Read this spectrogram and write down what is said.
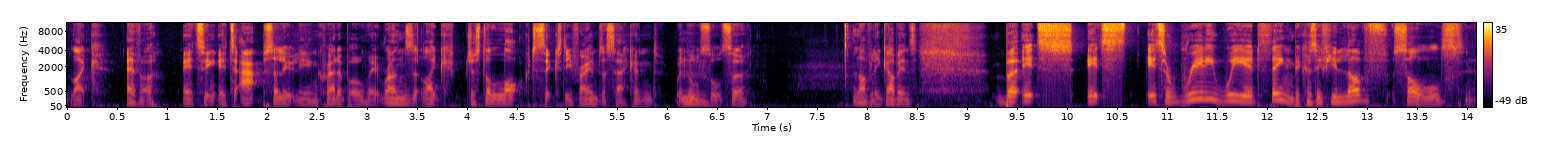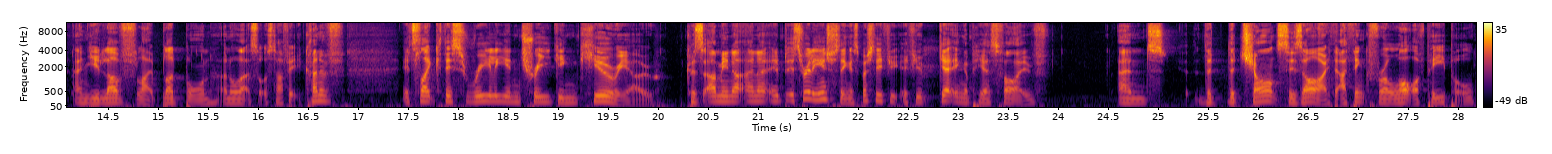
like ever. It's it's absolutely incredible. It runs at like just a locked 60 frames a second with all sorts of lovely gubbins. But it's it's it's a really weird thing because if you love Souls and you love like Bloodborne and all that sort of stuff, it kind of it's like this really intriguing curio. Because I mean, and it's really interesting, especially if you if you're getting a PS5, and the the chances are, I think for a lot of people,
